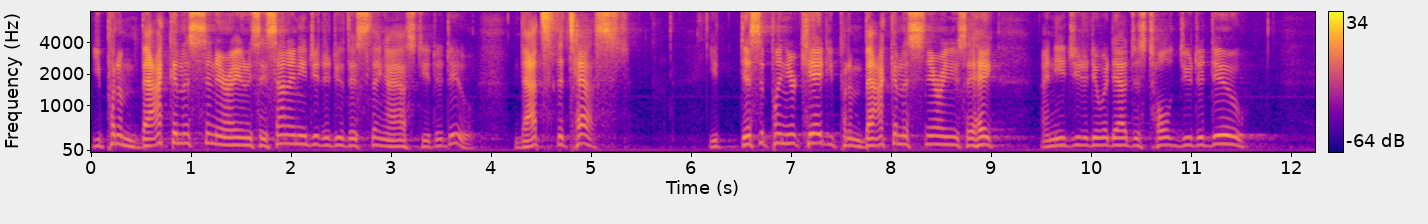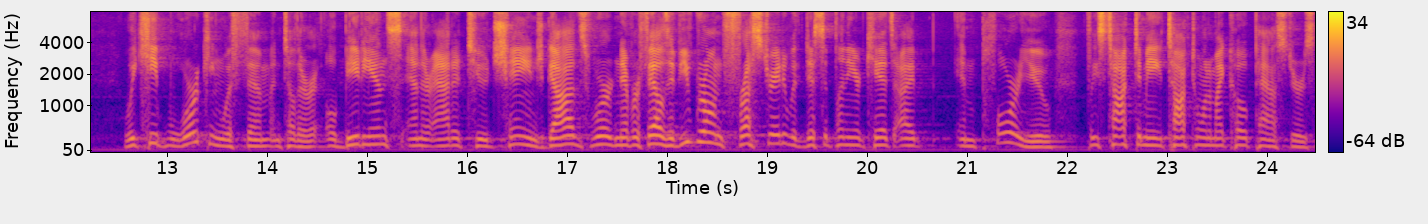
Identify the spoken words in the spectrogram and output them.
You put them back in the scenario and you say, Son, I need you to do this thing I asked you to do. That's the test. You discipline your kid, you put him back in the scenario, and you say, Hey, I need you to do what dad just told you to do. We keep working with them until their obedience and their attitude change. God's word never fails. If you've grown frustrated with disciplining your kids, I implore you, please talk to me, talk to one of my co pastors.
